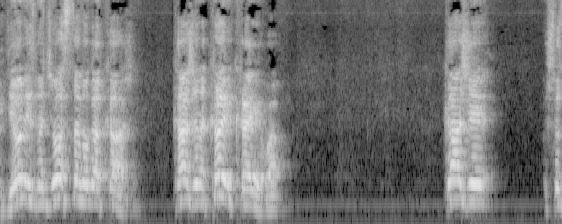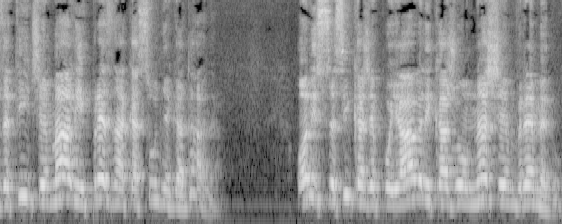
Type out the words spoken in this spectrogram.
Gdje on između ostaloga kaže, kaže na kraju krajeva, kaže, što se tiče malih predznaka sudnjega dana, oni su se svi, kaže, pojavili, kaže, u našem vremenu.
